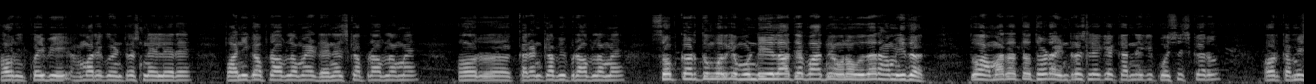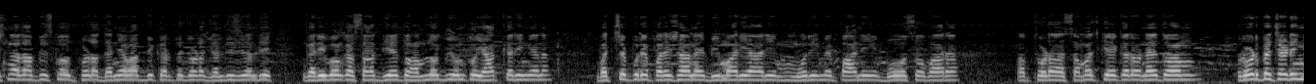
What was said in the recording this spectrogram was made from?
और कोई भी हमारे को इंटरेस्ट नहीं ले रहे। पानी का प्रॉब्लम है ड्रेनेज का प्रॉब्लम है और करंट का भी प्रॉब्लम है। सब कर तुम बोल के मुंडी हिलाते, बाद में उन्होंने उधर, हम इधर। तो हमारा तो थोड़ा इंटरेस्ट लेके करने की कोशिश करो और कमिश्नर ऑफ़िस को थोड़ा धन्यवाद भी करते, थोड़ा जल्दी से जल्दी गरीबों का साथ दिए तो हम लोग भी उनको याद करेंगे ना। बच्चे पूरे परेशान है, बीमारी आ रही, मोरी में पानी, बोस वबारा अब थोड़ा समझ के करो, नहीं तो हम रोड पे चढ़ेंगे।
